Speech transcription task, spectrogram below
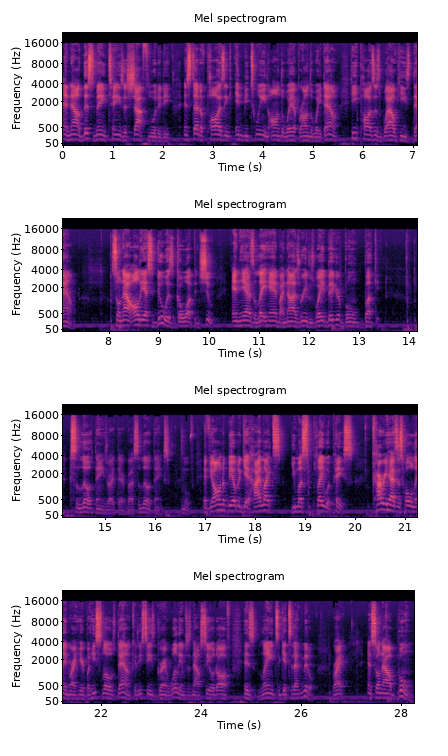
And now this maintains his shot fluidity. Instead of pausing in between on the way up or on the way down, he pauses while he's down. So now all he has to do is go up and shoot. And he has a late hand by Naz Reid, who's way bigger. Boom, bucket. It's the little things right there, bro. It's the little things. Move. If y'all want to be able to get highlights, you must play with pace. Kyrie has his whole lane right here, but he slows down because he sees Grant Williams is now sealed off his lane to get to that middle right? And so now, boom,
